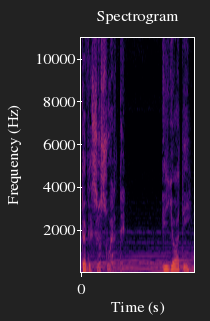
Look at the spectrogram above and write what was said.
te deseo suerte. Y yo a ti.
